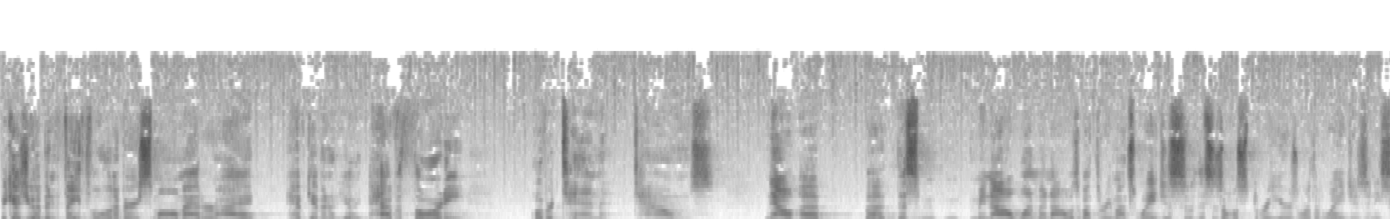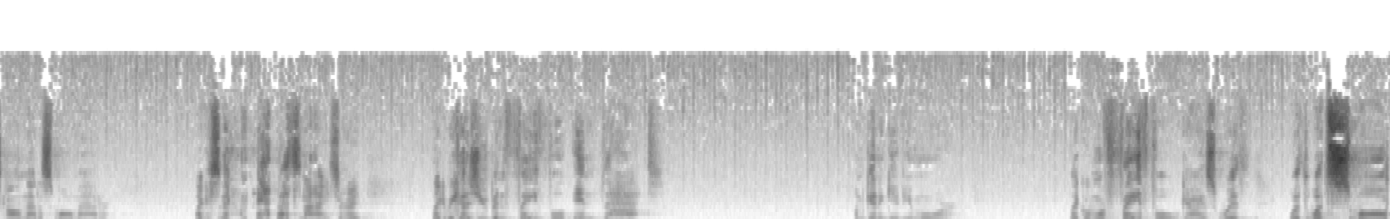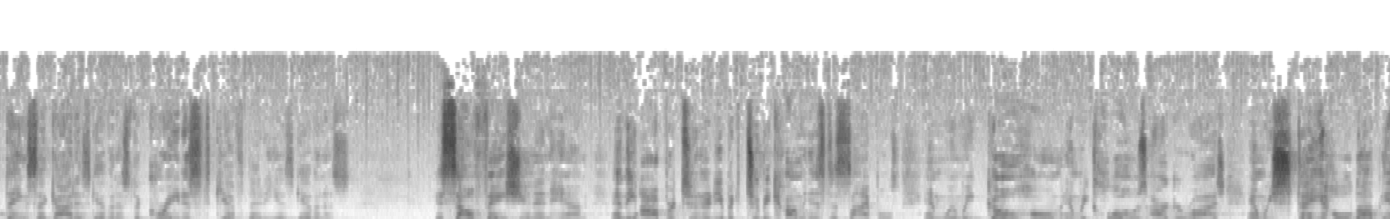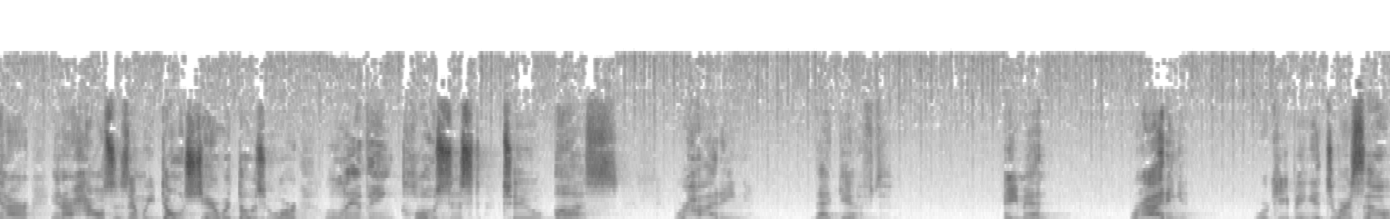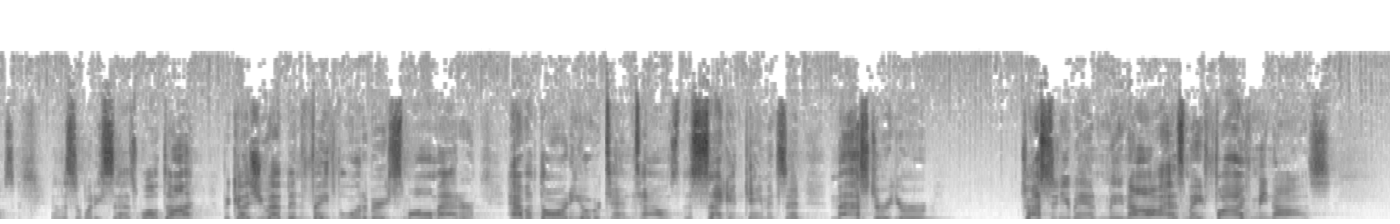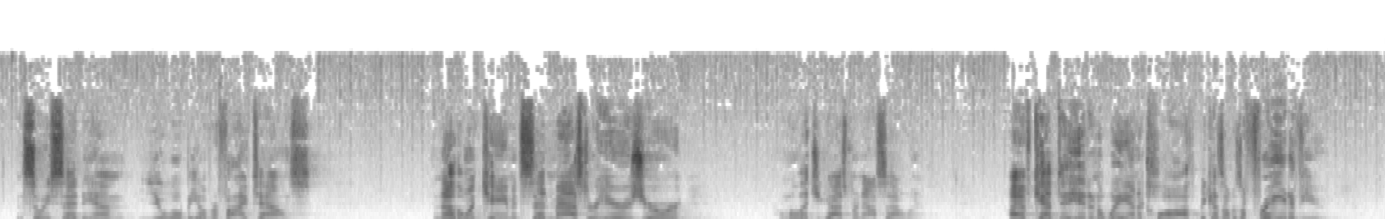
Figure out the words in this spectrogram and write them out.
Because you have been faithful in a very small matter, I have given you have authority over 10 towns. Now, uh, uh, this mina, one mina was about three months' wages, so this is almost three years' worth of wages, and he's calling that a small matter. Like I said, man, that's nice, right? Like, because you've been faithful in that, I'm going to give you more. Like, when we're faithful, guys, with with what small things that God has given us. The greatest gift that He has given us is salvation in Him and the opportunity to become His disciples. And when we go home and we close our garage and we stay holed up in our, in our houses and we don't share with those who are living closest to us, we're hiding that gift. Amen? We're hiding it. We're keeping it to ourselves. And listen to what he says Well done, because you have been faithful in a very small matter, have authority over 10 towns. The second came and said, Master, your trust in you, man, Mina has made five Minas. And so he said to him, You will be over five towns. Another one came and said, Master, here is your. I'm going to let you guys pronounce that one. I have kept it hidden away in a cloth because I was afraid of you.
